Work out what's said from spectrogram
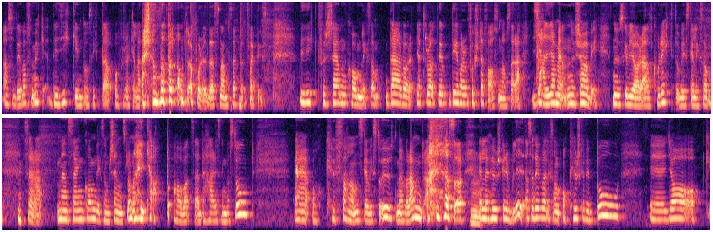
Alltså det var för mycket. Det gick inte att sitta och försöka lära känna varandra på det där snabbsättet faktiskt. Det gick, för sen kom liksom, där var, jag tror att det, det var den första fasen av så här, jajamän, nu kör vi. Nu ska vi göra allt korrekt och vi ska liksom så här, men sen kom liksom känslorna i kapp av att så här, det här är så himla stort. Eh, och hur fan ska vi stå ut med varandra? alltså, Eller hur ska det bli? Alltså, det var liksom, och hur ska vi bo? Eh, jag och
